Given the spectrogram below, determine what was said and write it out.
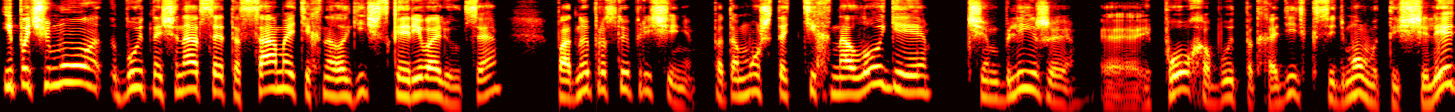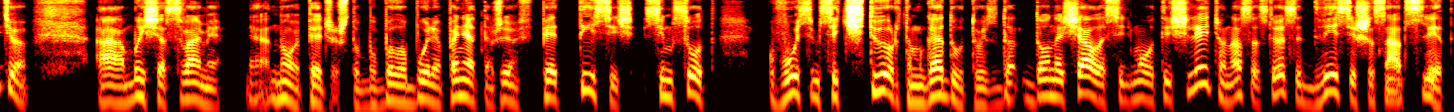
И почему будет начинаться эта самая технологическая революция? По одной простой причине. Потому что технологии чем ближе э, эпоха будет подходить к седьмому тысячелетию, а мы сейчас с вами, э, ну, опять же, чтобы было более понятно, живем в 5784 году, то есть до, до начала седьмого тысячелетия у нас остается 216 лет.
